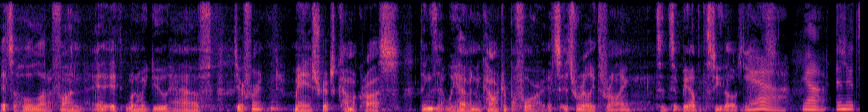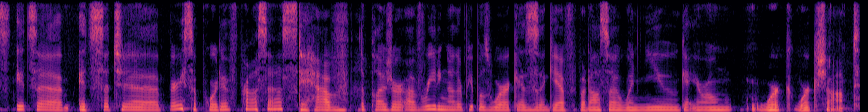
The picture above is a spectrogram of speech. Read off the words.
it's a whole lot of fun. It, it, when we do have different manuscripts come across things that we haven't encountered before, it's it's really thrilling to, to be able to see those. Yeah, things. yeah, and it's it's a it's such a very supportive process to have the pleasure of reading other people's work as a gift, but also when you get your own work workshopped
